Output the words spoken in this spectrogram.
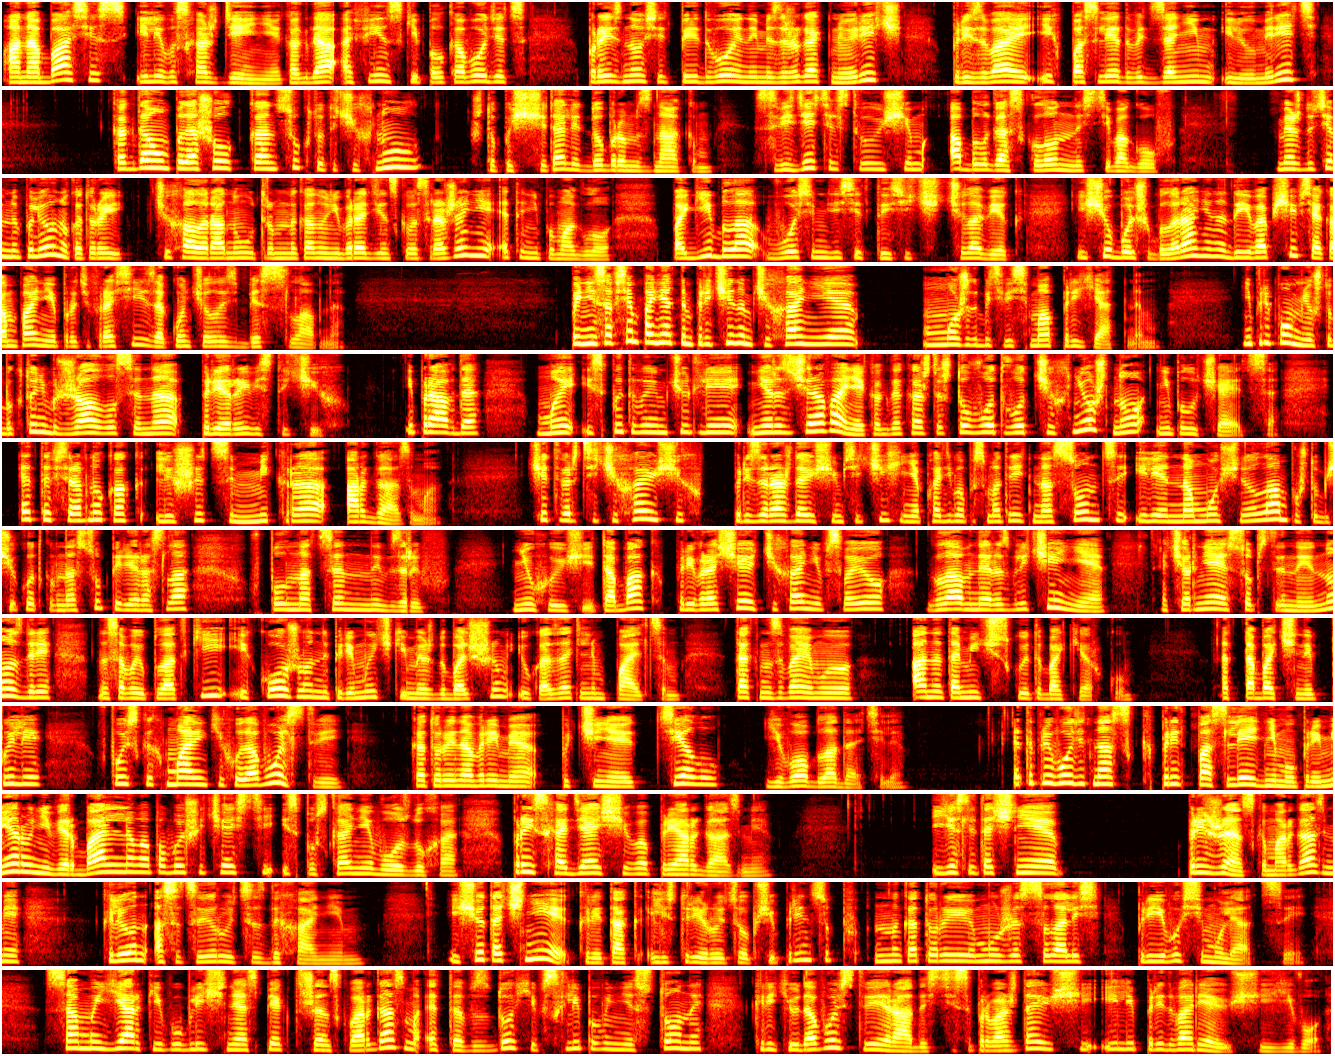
Анабасис или восхождение, когда афинский полководец произносит перед воинами зажигательную речь, призывая их последовать за ним или умереть, когда он подошел к концу, кто-то чихнул, что посчитали добрым знаком, свидетельствующим о благосклонности богов. Между тем Наполеону, который чихал рано утром накануне Бородинского сражения, это не помогло. Погибло 80 тысяч человек, еще больше было ранено, да и вообще вся кампания против России закончилась бесславно. По не совсем понятным причинам чихание может быть весьма приятным. Не припомню, чтобы кто-нибудь жаловался на прерывистый чих. И правда, мы испытываем чуть ли не разочарование, когда кажется, что вот-вот чихнешь, но не получается. Это все равно как лишиться микрооргазма. Четверти чихающих при зарождающемся чихе необходимо посмотреть на солнце или на мощную лампу, чтобы щекотка в носу переросла в полноценный взрыв. Нюхающий табак превращают чихание в свое главное развлечение – очерняя собственные ноздри, носовые платки и кожу на перемычке между большим и указательным пальцем, так называемую анатомическую табакерку. От табачной пыли в поисках маленьких удовольствий, которые на время подчиняют телу его обладателя. Это приводит нас к предпоследнему примеру невербального, по большей части, испускания воздуха, происходящего при оргазме. Если точнее, при женском оргазме клеон ассоциируется с дыханием. Еще точнее, коли так иллюстрируется общий принцип, на который мы уже ссылались при его симуляции. Самый яркий публичный аспект женского оргазма – это вздохи, всхлипывания, стоны, крики удовольствия и радости, сопровождающие или предваряющие его.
